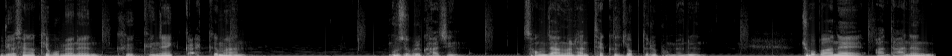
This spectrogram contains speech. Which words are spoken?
우리가 생각해 보면은 그 굉장히 깔끔한 모습을 가진 성장을 한 tech 기업들을 보면은 초반에 아 나는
